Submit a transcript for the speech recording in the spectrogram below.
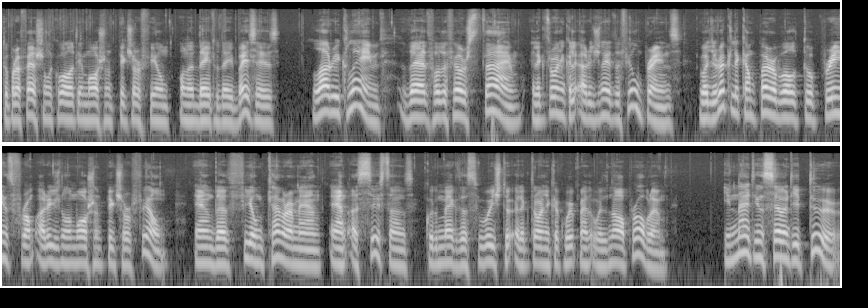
to professional quality motion picture film on a day-to-day -day basis. Lowry claimed that for the first time, electronically originated film prints were directly comparable to prints from original motion picture film, and that film cameramen and assistants could make the switch to electronic equipment with no problem. In 1972,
